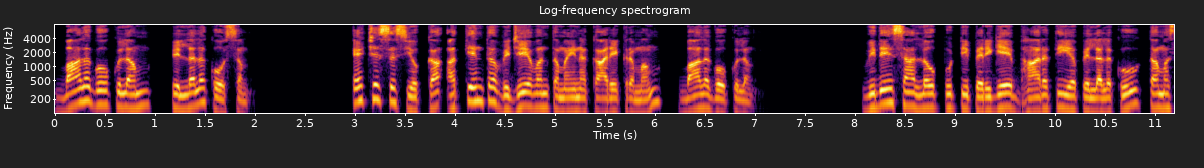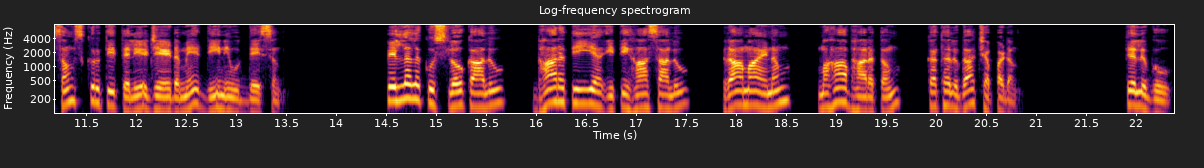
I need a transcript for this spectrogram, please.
బాలగోకులం పిల్లల కోసం. హెచ్ఎస్ఎస్ యొక్క అత్యంత విజయవంతమైన కార్యక్రమం బాలగోకులం. విదేశాల్లో పుట్టి పెరిగే భారతీయ పిల్లలకు తమ సంస్కృతి తెలియజేయడమే దీని ఉద్దేశం. పిల్లలకు శ్లోకాలు భారతీయ ఇతిహాసాలు రామాయణం మహాభారతం కథలుగా చెప్పడం. తెలుగు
